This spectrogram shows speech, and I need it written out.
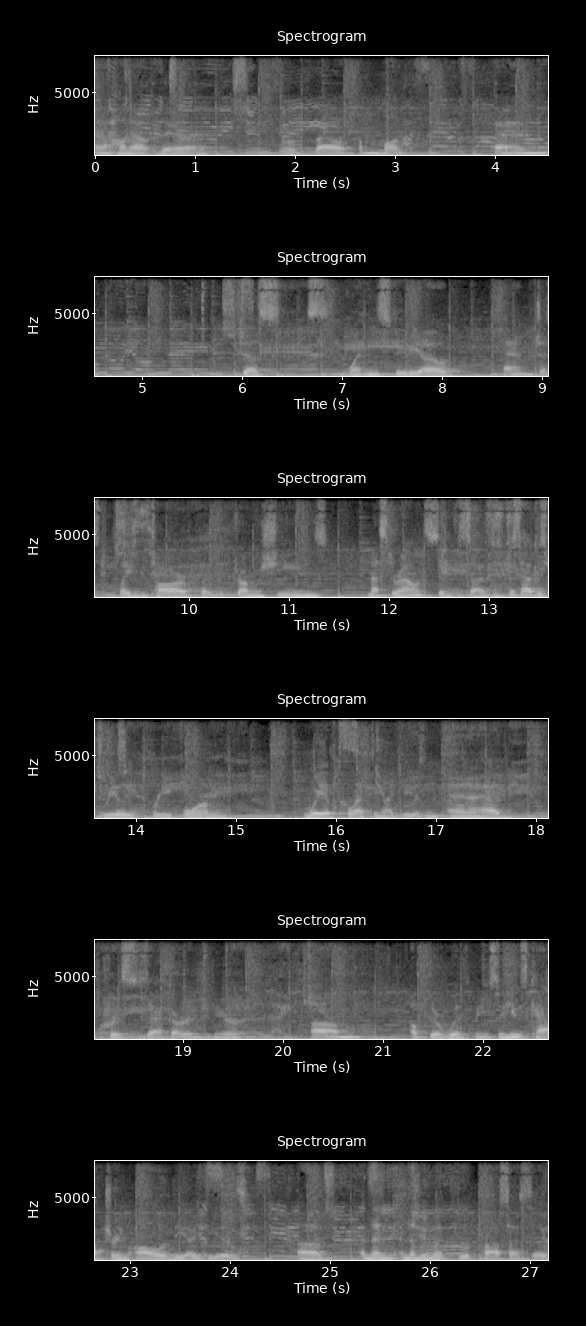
and i hung out there for about a month and just went in the studio and just played guitar, played with drum machines, messed around with synthesizers, just had this really free form way of collecting ideas. And, and I had Chris Zeck, our engineer, um, up there with me. So he was capturing all of the ideas. um, and then and then we went through a process of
